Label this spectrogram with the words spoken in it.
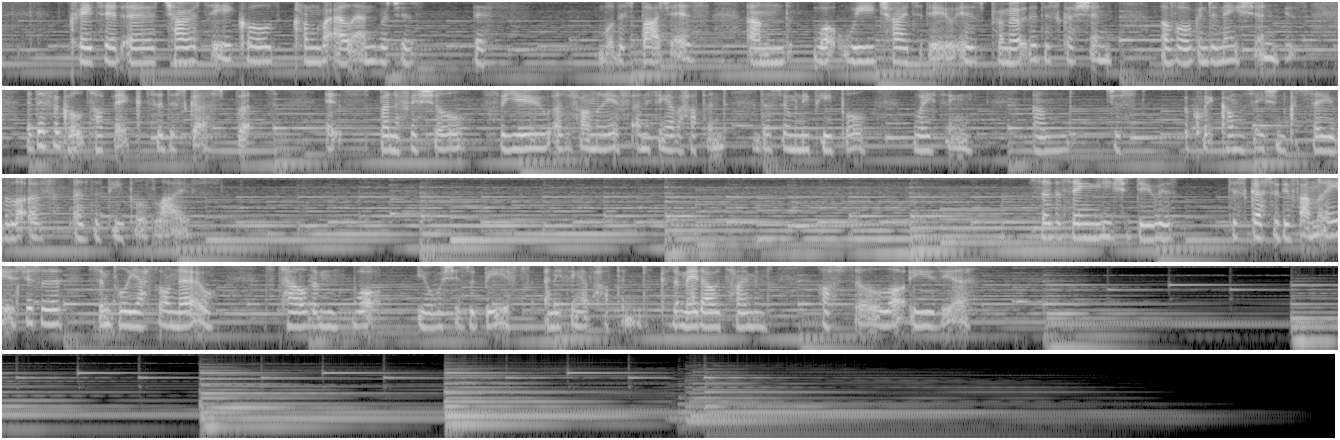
created a charity called Cronfa Elen, which is this what this badge is and what we try to do is promote the discussion of organ donation. It's a difficult topic to discuss but it's beneficial for you as a family if anything ever happened. There's so many people waiting and just a quick conversation could save a lot of other people's lives. So the thing you should do is discuss with your family. It's just a simple yes or no to tell them what your wishes would be if anything ever happened because it made our time in hospital a lot easier.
